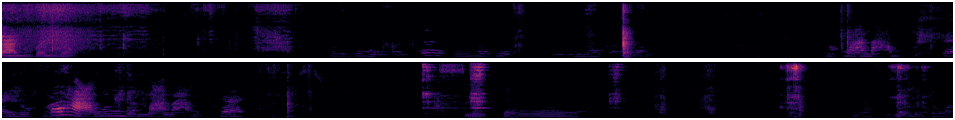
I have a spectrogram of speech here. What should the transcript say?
ตาลลงไปพี่น้องมันก็เหมือนกันเอ้ยอันนี้เราพูดอันนี้เราการ้องนกม้าน้ำใช่นกม้าเพราะหางมันเหมือนม้าน้ำใช่เสร็จโอ้ เพราะว่าเสร็จแล้วไม่ต้องว่า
